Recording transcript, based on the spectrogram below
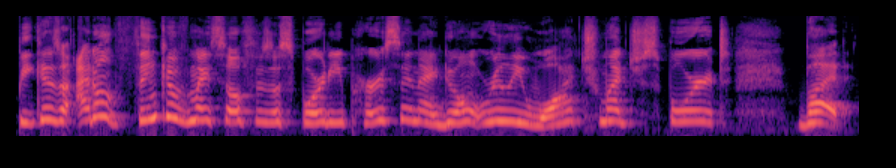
because I don't think of myself as a sporty person. I don't really watch much sport, but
